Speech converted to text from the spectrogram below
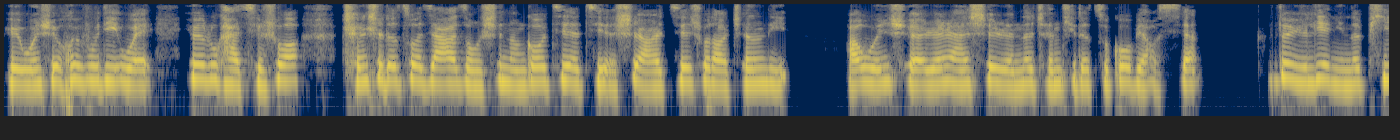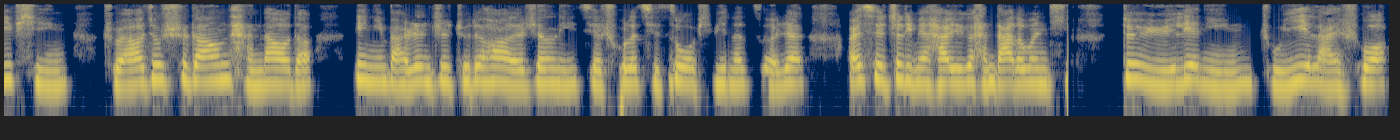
给文学恢复地位，因为卢卡奇说，诚实的作家总是能够借解释而接受到真理，而文学仍然是人的整体的足够表现。对于列宁的批评，主要就是刚刚谈到的，列宁把认知绝对化的真理解除了其自我批评的责任，而且这里面还有一个很大的问题，对于列宁主义来说，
